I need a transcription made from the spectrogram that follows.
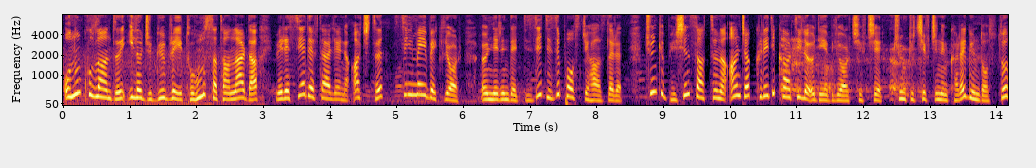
Onun kullandığı ilacı, gübreyi, tohumu satanlar da veresiye defterlerini açtı, silmeyi bekliyor. Önlerinde dizi dizi post cihazları. Çünkü peşin sattığını ancak kredi kartıyla ödeyebiliyor çiftçi. Çünkü çiftçinin kara gün dostu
